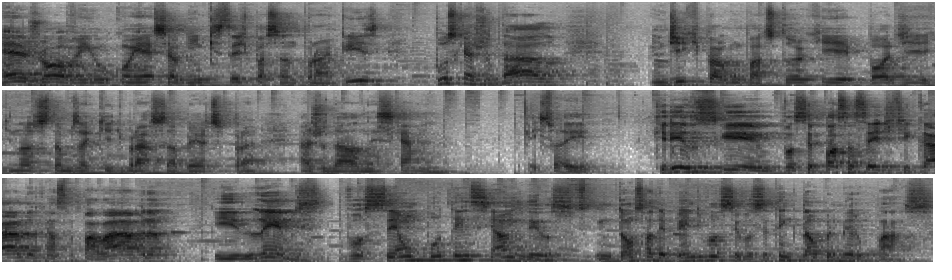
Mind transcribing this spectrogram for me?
é jovem ou conhece alguém que esteja passando por uma crise, busque ajudá-lo. Indique para algum pastor que pode, que nós estamos aqui de braços abertos para ajudá-lo nesse caminho. É isso aí. Queridos, que você possa ser edificado com essa palavra. E lembre-se, você é um potencial em Deus. Então só depende de você. Você tem que dar o primeiro passo.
